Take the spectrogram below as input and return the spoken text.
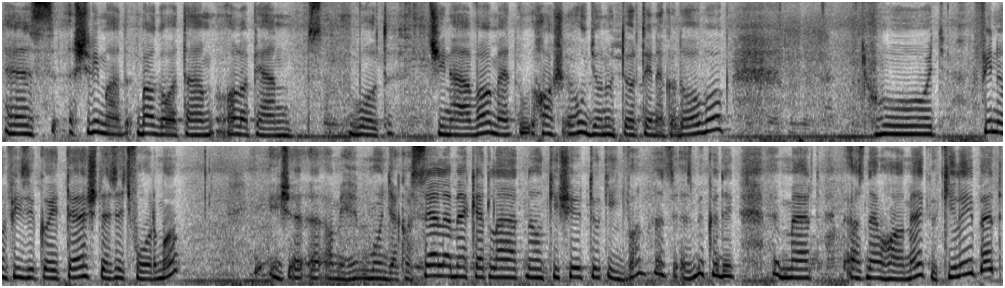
ez Srimad Bhagavatam alapján volt csinálva, mert ugyanúgy történnek a dolgok, hogy finom fizikai test, ez egy forma, és e, e, ami mondják, a szellemeket látnak, kísértők, így van, ez, ez működik, mert az nem hal meg, ő kilépett,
